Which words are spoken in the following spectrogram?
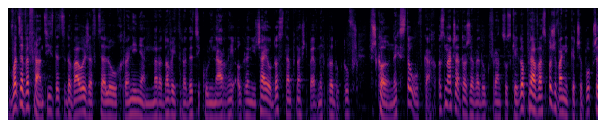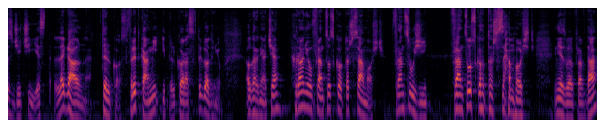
Władze we Francji zdecydowały, że w celu chronienia narodowej tradycji kulinarnej ograniczają dostępność pewnych produktów w szkolnych stołówkach. Oznacza to, że według francuskiego prawa spożywanie keczupu przez dzieci jest legalne. Tylko z frytkami i tylko raz w tygodniu. Ogarniacie? Chronią francuską tożsamość. Francuzi francuską tożsamość. Niezłe, prawda?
